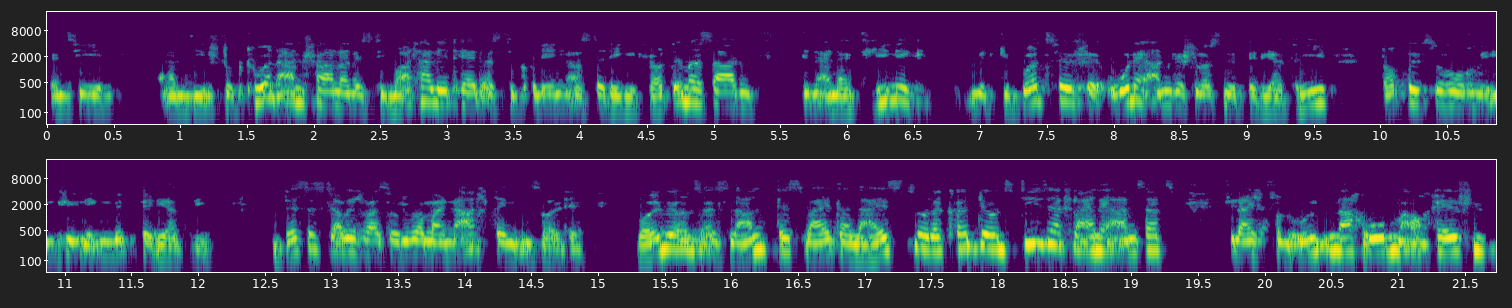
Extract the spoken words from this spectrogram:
Wenn Sie äh, die Strukturen anschauen, dann ist die Mortalität, was die Kollegen aus der DGJ immer sagen, in einer Klinik mit Geburtshilfe ohne angeschlossene Pädiatrie doppelt so hoch wie in Kliniken mit Pädiatrie. Und das ist, glaube ich, was, worüber man nachdenken sollte. Wollen wir uns als Land das weiter leisten oder könnte uns dieser kleine Ansatz vielleicht von unten nach oben auch helfen,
